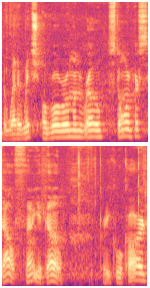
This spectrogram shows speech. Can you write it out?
the Weather Witch, Ororo Munroe Storm herself. There you go. Pretty cool card.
